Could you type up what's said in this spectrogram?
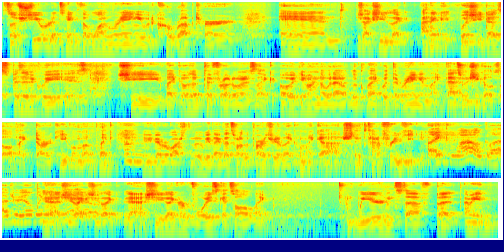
So if she were to take the one ring, it would corrupt her. And she's like she like I think what she does specifically is she like goes up to Frodo and is like, "Oh, do you want to know what I would look like with the ring?" And like that's when she goes all like dark evil mode. Like mm-hmm. if you've ever watched the movie, like that's one of the parts where you're like, "Oh my gosh, like, it's kind of freaky." Like wow, Galadriel, look yeah at she you. like she like yeah she like her voice gets all like weird and stuff but i mean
